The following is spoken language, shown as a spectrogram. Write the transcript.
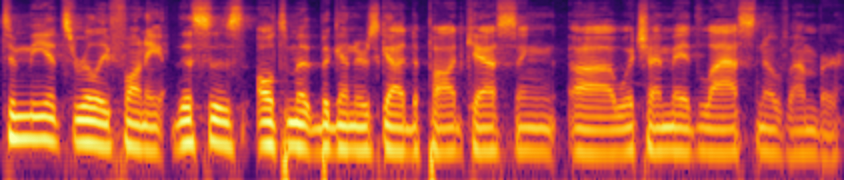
to me, it's really funny. This is Ultimate Beginner's Guide to Podcasting, uh, which I made last November.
